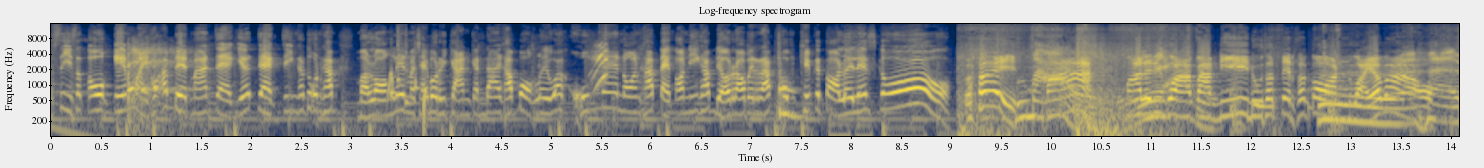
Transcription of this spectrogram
24 สโตร์เกมใหม่เขาอัปเดตมาแจกเยอะแจกจริงครับทุกคนครับมาลองเล่นมาใช้บริการกันได้ครับบอกเลยว่าคุ้มแน่นอนครับ แต่ตอนนี้ครับเดี๋ยวเราไปรับชมคลิปกันต่อเลย let's go เฮ้ยมึงมา มา มาเลยดีกว่าปากดีดูสเต็ปซะก่อนไหวหรือเปล่าเอ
